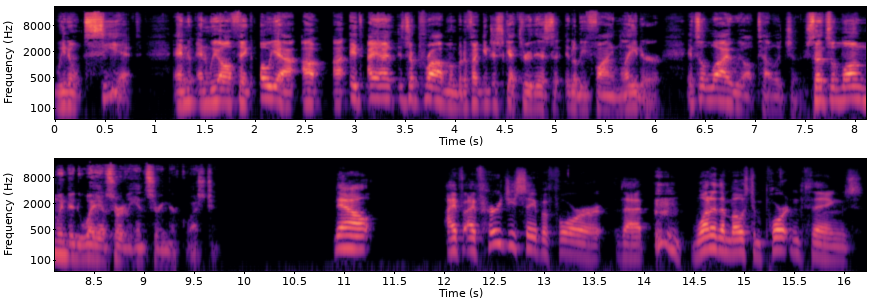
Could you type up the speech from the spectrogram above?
We don't see it, and and we all think, oh yeah, uh, uh, it, I, it's a problem, but if I can just get through this, it'll be fine later. It's a lie we all tell each other. So it's a long-winded way of sort of answering your question. Now, I've I've heard you say before that one of the most important things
